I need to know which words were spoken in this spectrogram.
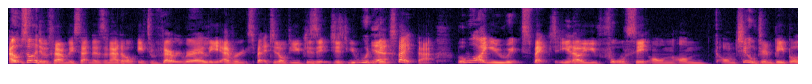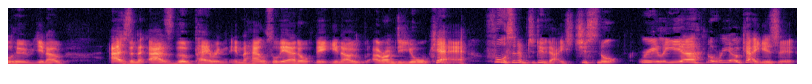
outside of a family setting as an adult, it's very rarely ever expected of you because it just you wouldn't Yeah. expect that. But what are you expect, you know, you force it on on on children, people who you know, as an as the parent in the house or the adult, that you know, are under your care, forcing them to do that is just not really uh not really okay, is it?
